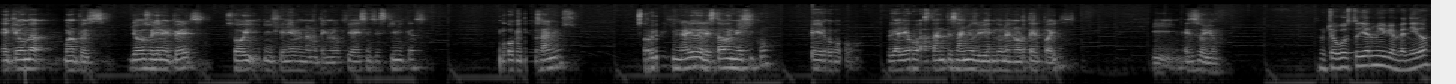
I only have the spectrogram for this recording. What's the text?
Eh, ¿Qué onda? Bueno, pues yo soy Jeremy Pérez, soy ingeniero en nanotecnología y ciencias químicas. Tengo 22 años. Soy originario del Estado de México, pero pues, ya llevo bastantes años viviendo en el norte del país. Y ese soy yo. Mucho gusto, Jeremy, bienvenido.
